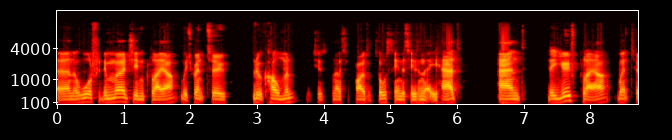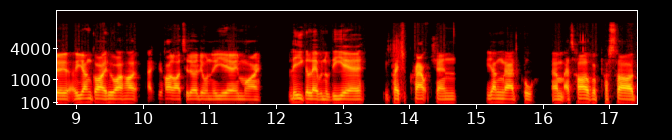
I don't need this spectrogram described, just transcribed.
an award for the emerging player, which went to Luke Holman, which is no surprise at all, seeing the season that he had. And the youth player went to a young guy who I actually highlighted earlier in the year in my League 11 of the year. He played for Crouch End, a young lad called um, Atharva Prasad,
